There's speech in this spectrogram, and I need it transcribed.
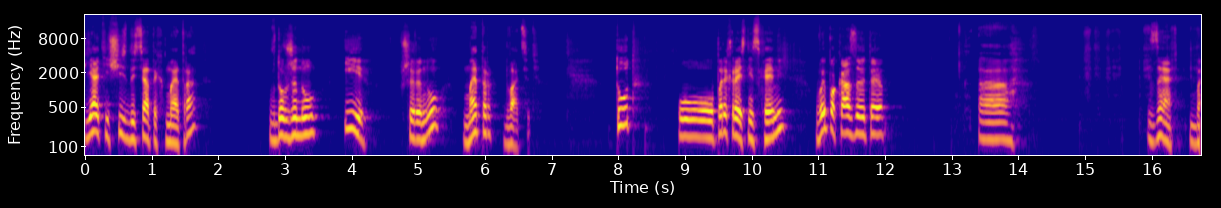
5,6 метра в довжину і в ширину 1,20 м. Тут у перехресній схемі ви показуєте е, ЗБ,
